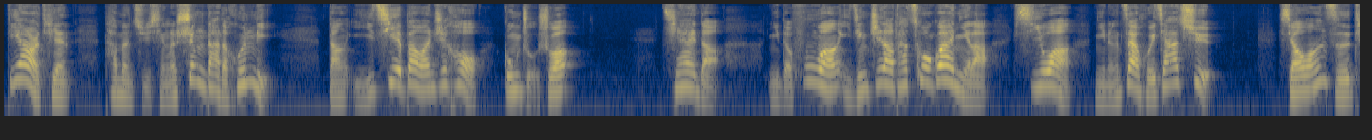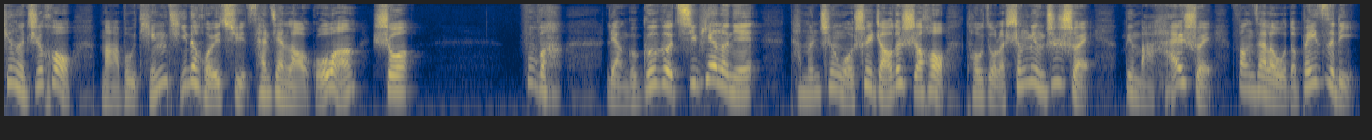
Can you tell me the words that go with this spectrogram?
第二天，他们举行了盛大的婚礼。当一切办完之后，公主说：“亲爱的，你的父王已经知道他错怪你了，希望你能再回家去。”小王子听了之后，马不停蹄的回去参见老国王，说：“父王，两个哥哥欺骗了您，他们趁我睡着的时候偷走了生命之水，并把海水放在了我的杯子里。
